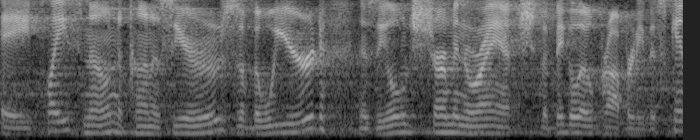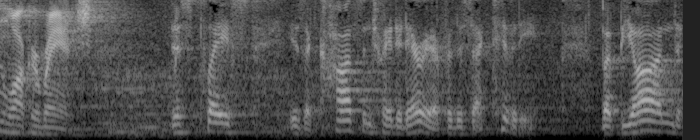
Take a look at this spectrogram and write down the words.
a place known to connoisseurs of the weird as the old Sherman Ranch, the Bigelow property, the Skinwalker Ranch. This place is a concentrated area for this activity. But beyond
